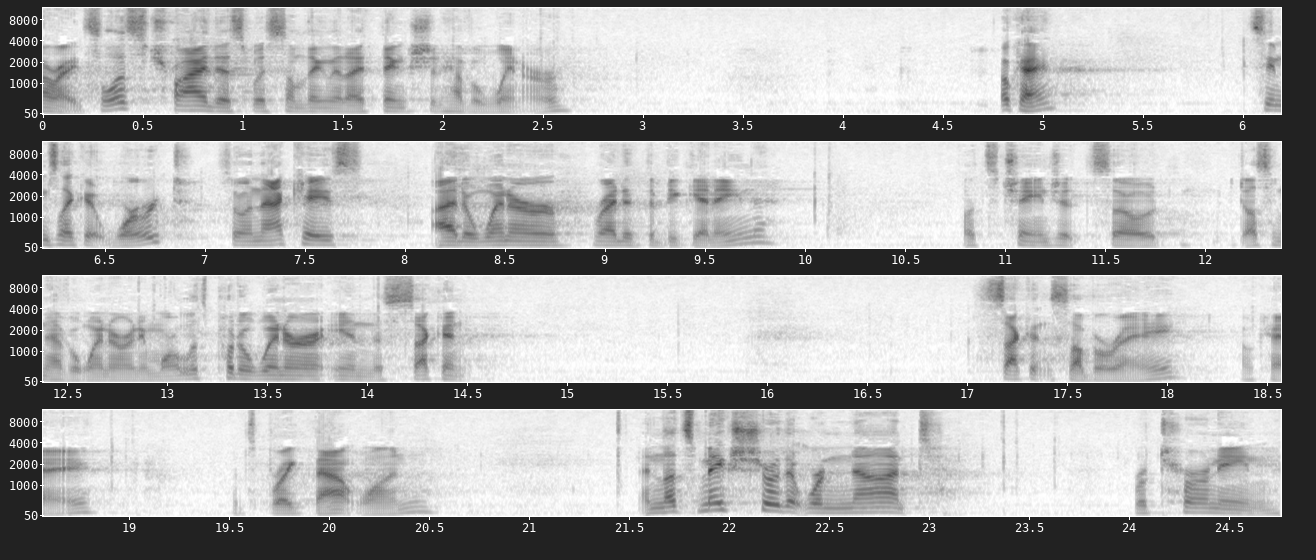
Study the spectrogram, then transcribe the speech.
All right, so let's try this with something that I think should have a winner. Okay, seems like it worked. So in that case, I had a winner right at the beginning. Let's change it so it doesn't have a winner anymore. Let's put a winner in the second, second subarray, okay? Let's break that one. And let's make sure that we're not returning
